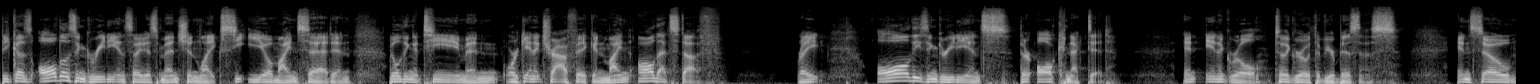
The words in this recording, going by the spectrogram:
Because all those ingredients that I just mentioned, like CEO mindset and building a team and organic traffic and mind, all that stuff, right? All these ingredients, they're all connected and integral to the growth of your business. And so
